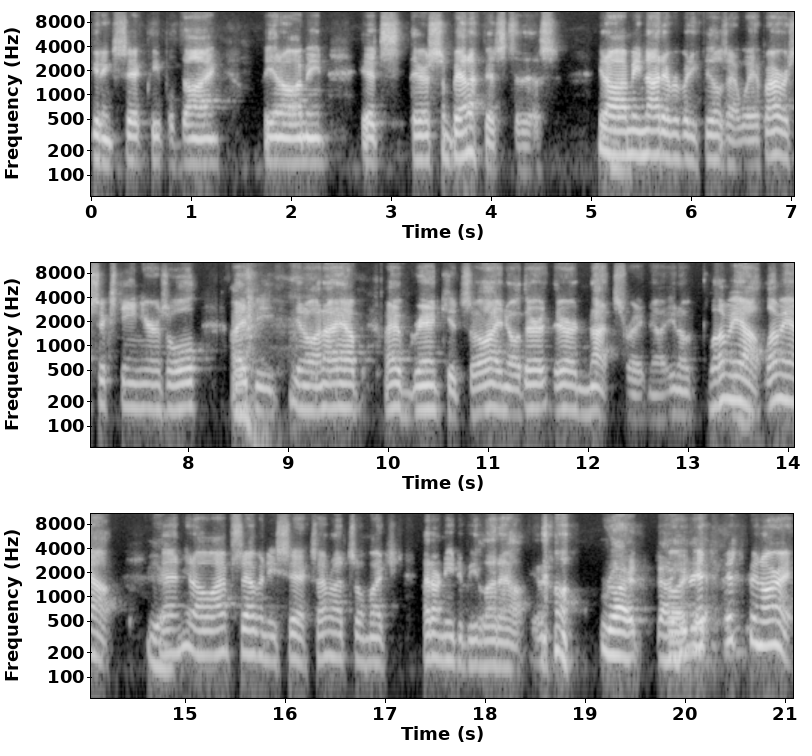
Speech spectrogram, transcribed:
getting sick, people dying, you know, I mean, it's, there's some benefits to this. You know, I mean, not everybody feels that way. If I were 16 years old, I'd be, you know, and I have I have grandkids, so I know they're they're nuts right now. You know, let me out, let me out. Yeah. And you know, I'm 76. I'm not so much. I don't need to be let out. You know. Right. it, it's been all right.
